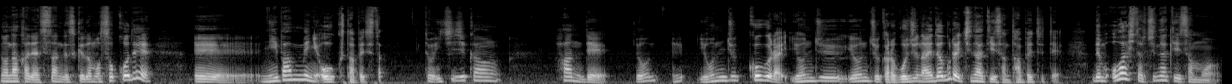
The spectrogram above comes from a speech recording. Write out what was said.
の中でやってたんですけども、そこで、えー、2番目に多く食べてた。でも1時間半でえ40個ぐらい40、40から50の間ぐらいチナティさん食べてて。でもお会いしたらチナティさんも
